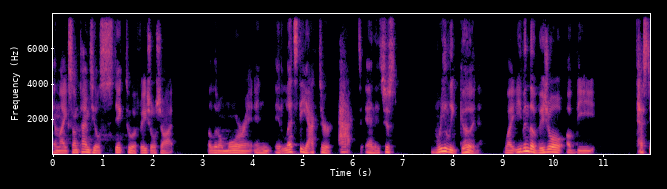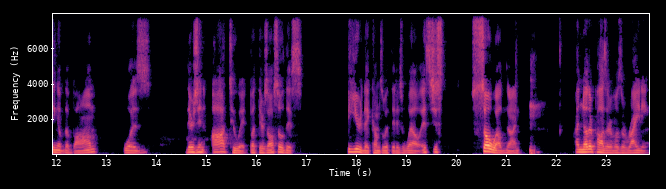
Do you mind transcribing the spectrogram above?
And like sometimes he'll stick to a facial shot a little more and it lets the actor act and it's just really good. Like even the visual of the testing of the bomb was there's an awe to it but there's also this fear that comes with it as well. It's just so well done. Another positive was the writing.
